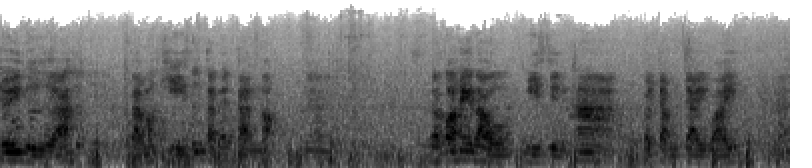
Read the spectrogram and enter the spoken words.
ช่วยเหลือสามัคคีซึ่งกันและกันเนาะแล้วก็ให้เรามีสินห้าประจำใจไว้นะ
